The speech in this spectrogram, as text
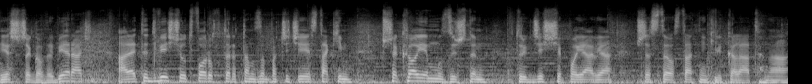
jest czego wybierać, ale te 200 utworów, które tam zobaczycie, jest takim przekrojem muzycznym, który gdzieś się pojawia przez te ostatnie kilka lat na,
